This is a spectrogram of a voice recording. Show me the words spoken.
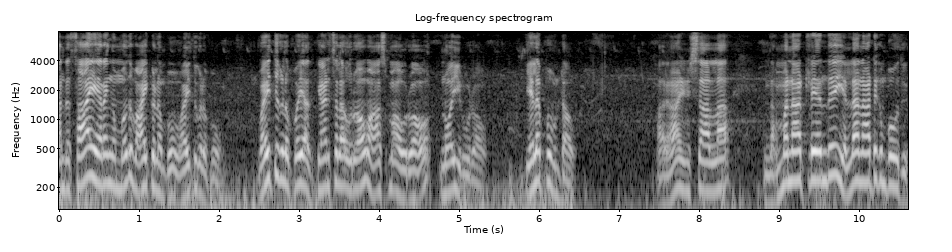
அந்த சாயம் இறங்கும் போது வாய்க்குள்ளே போகும் வயிற்றுக்குள்ளே போகும். வயிற்றுக்குள்ளே போய் அது கேன்சலாக உருவாகும் ஆஸ்மா உருவாகும் நோய் உருவாகும். இழப்பு உண்டாகும். அதனால் இன்ஷால்லா நம்ம நாட்டிலேருந்து எல்லா நாட்டுக்கும் போகுது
